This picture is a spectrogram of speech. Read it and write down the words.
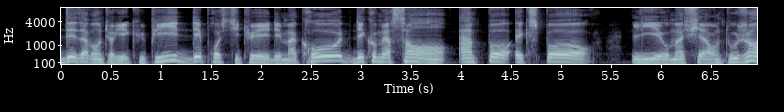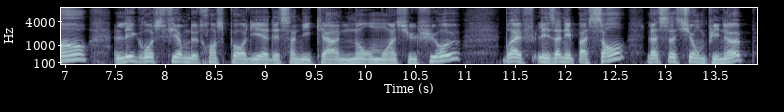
des aventuriers cupides, des prostituées et des macros, des commerçants import-export liés aux mafias en tout genre, les grosses firmes de transport liées à des syndicats non moins sulfureux. Bref, les années passant, la station Pin-Up,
